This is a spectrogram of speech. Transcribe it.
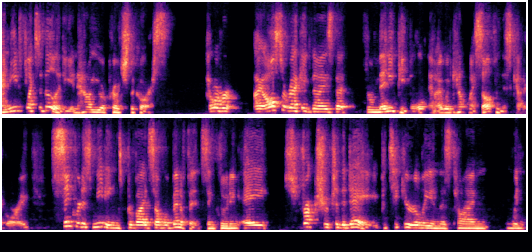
and need flexibility in how you approach the course. However, I also recognize that for many people, and I would count myself in this category, synchronous meetings provide several benefits, including A, structure to the day, particularly in this time when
